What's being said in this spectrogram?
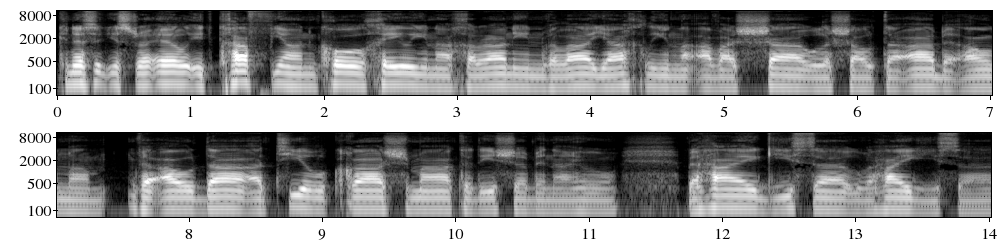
כנסת ישראל יתקפיין כל חילין אחרנין, ולה יכלין לאבשה ולשלטאה בעלמא, ועל דעתיל קרא שמע קדישא בניהו. בהאי גיסא ובהאי גיסא,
